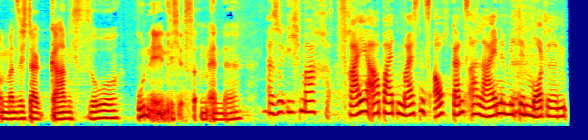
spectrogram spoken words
und man sich da gar nicht so unähnlich ist am Ende. Also ich mache freie Arbeiten meistens auch ganz alleine mit dem Model.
